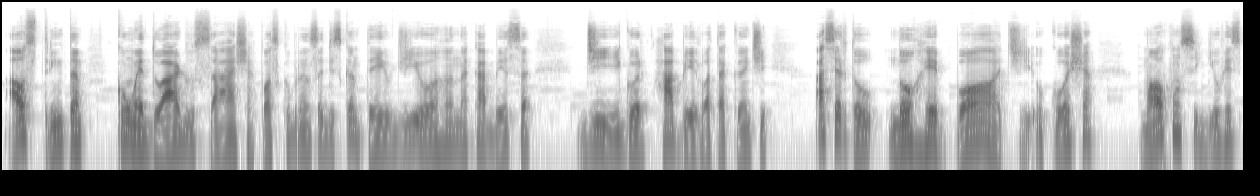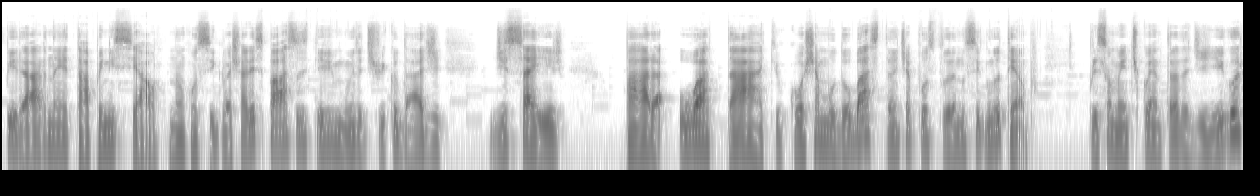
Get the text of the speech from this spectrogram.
aos 30 com Eduardo Sacha após cobrança de escanteio de Johan na cabeça de Igor Rabelo. O atacante acertou no rebote. O Coxa mal conseguiu respirar na etapa inicial, não conseguiu achar espaços e teve muita dificuldade de sair para o ataque. O Coxa mudou bastante a postura no segundo tempo, principalmente com a entrada de Igor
